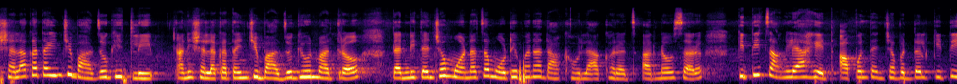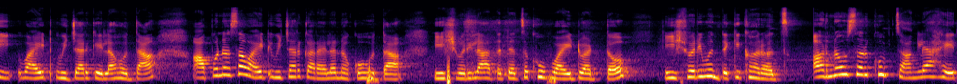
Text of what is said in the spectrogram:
शलाकाताईंची बाजू घेतली. आणि शलाकाताईंची बाजू घेऊन मात्र त्यांनी त्यांच्या मनाचा मोठेपणा दाखवला. खरंच अर्णव सर किती चांगले आहेत. आपण त्यांच्याबद्दल किती वाईट विचार केला होता. आपण असा वाईट विचार करायला नको होता. ईश्वरीला आता त्याचं खूप वाईट वाटतं. ईश्वरी म्हणते की खरंच अर्णव सर खूप चांगले आहेत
